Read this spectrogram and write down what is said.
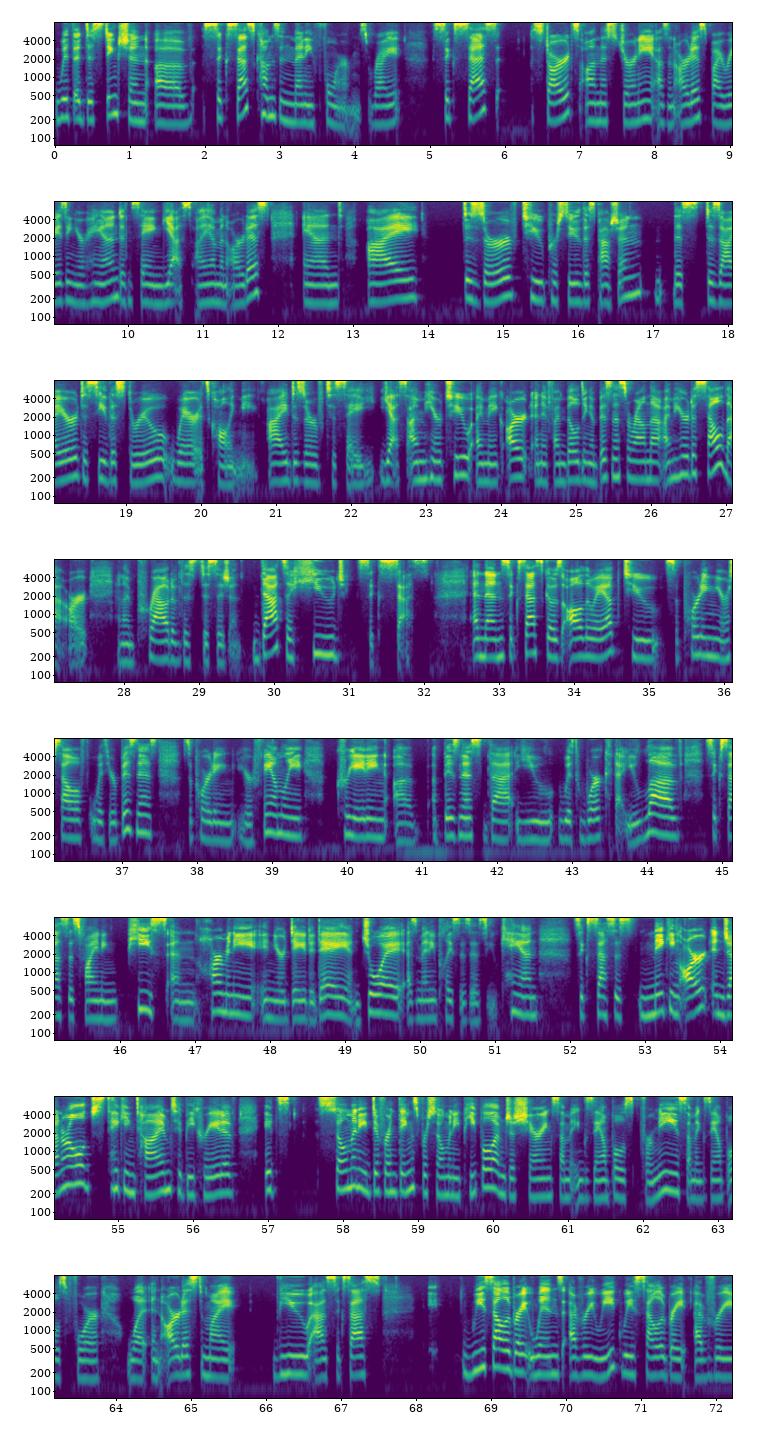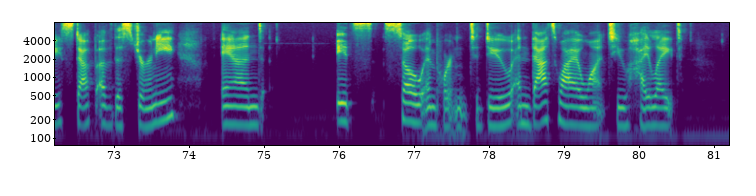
with a distinction of success comes in many forms, right? Success starts on this journey as an artist by raising your hand and saying, Yes, I am an artist and I deserve to pursue this passion, this desire to see this through where it's calling me. I deserve to say, yes, I'm here too. I make art. And if I'm building a business around that, I'm here to sell that art. And I'm proud of this decision. That's a huge success. And then success goes all the way up to supporting yourself with your business, supporting your family, creating a, a, business that you with work that you love success is finding peace and harmony in your day to day and joy as many places as you can. Success is making art in general just taking time to be creative. It's so many different things for so many people. I'm just sharing some examples for me, some examples for what an artist might view as success we celebrate wins every week. We celebrate every step of this journey. And it's so important to do. And that's why I want to highlight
